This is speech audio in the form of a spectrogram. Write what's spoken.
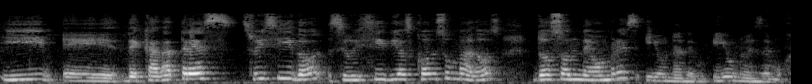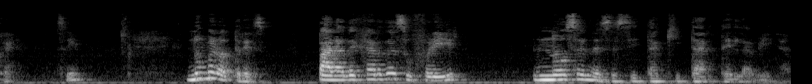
y eh, de cada tres suicidio- suicidios consumados, dos son de hombres y, una de, y uno es de mujer. ¿sí? Número tres, para dejar de sufrir no se necesita quitarte la vida.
